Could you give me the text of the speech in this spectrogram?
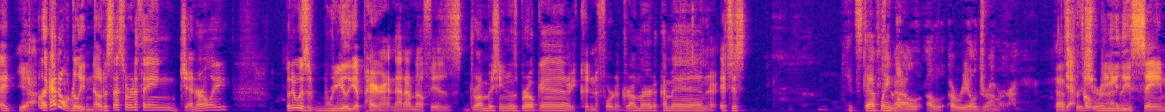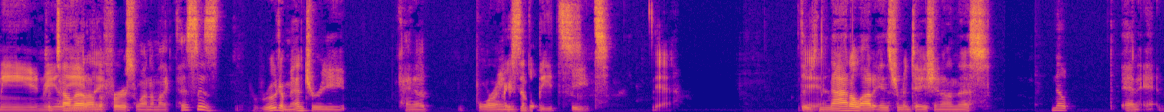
I, yeah, like I don't really notice that sort of thing generally, but it was really apparent. And I don't know if his drum machine was broken or he couldn't afford a drummer to come in, or it's just it's definitely not a, a, real drummer. That's yeah, for sure. really samey and really could tell that on like, the first one. I'm like, this is rudimentary, kind of boring very simple beats. beats. Yeah. There's yeah. not a lot of instrumentation on this, Nope. and, and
